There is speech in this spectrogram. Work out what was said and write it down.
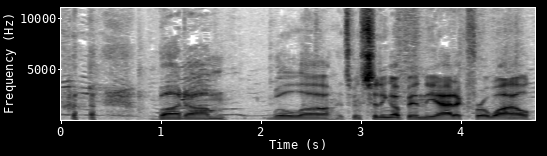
but um, we'll, uh, it's been sitting up in the attic for a while,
